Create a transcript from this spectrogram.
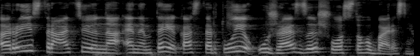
реєстрацію на НМТ, яка стартує уже з 6 березня.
